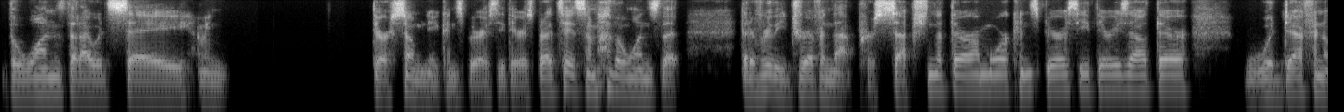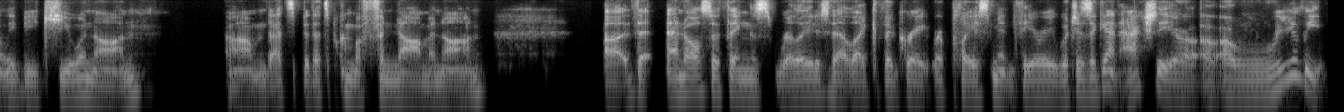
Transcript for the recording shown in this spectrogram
The ones that I would say, I mean, there are so many conspiracy theories, but I'd say some of the ones that that have really driven that perception that there are more conspiracy theories out there would definitely be QAnon. Um, that's that's become a phenomenon uh, and also things related to that, like the Great Replacement theory, which is again actually a, a, really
